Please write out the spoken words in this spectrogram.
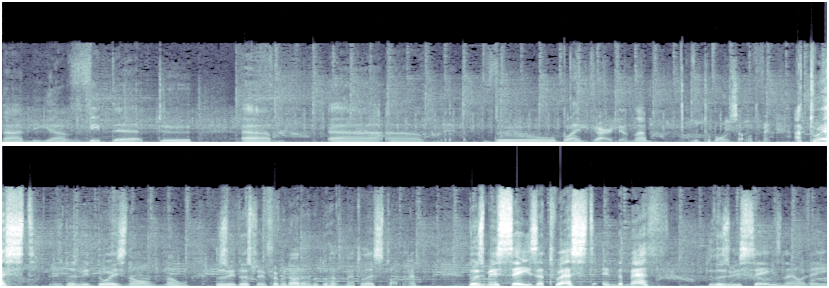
na minha vida do, um, uh, do Blind Guardian, né? Muito bom esse álbum também. A Twist, de 2002, não, não, 2002 pra mim foi o melhor ano do heavy metal da história, né? 2006, A Twist in the Myth, de 2006, né? Olha aí.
